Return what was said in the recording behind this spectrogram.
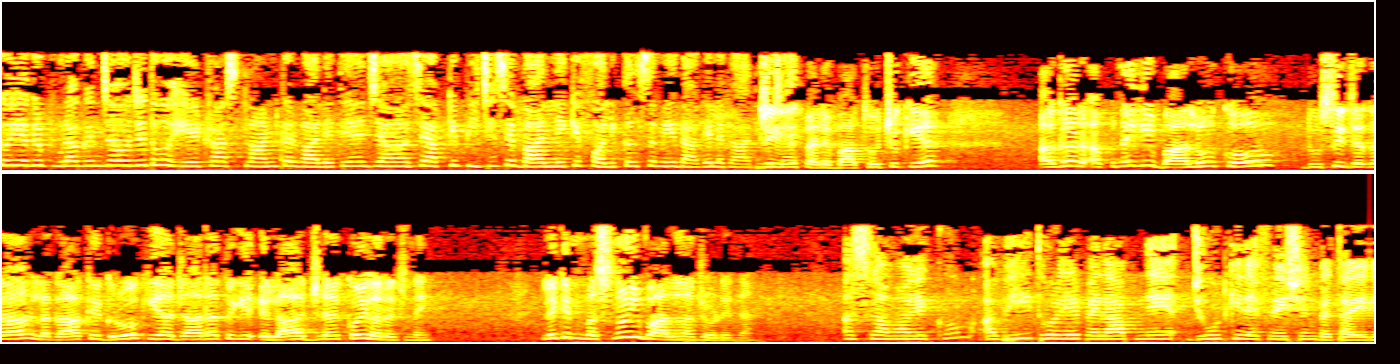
کوئی اگر پورا گنجا ہو جائے تو وہ ہیئر ٹرانسپلانٹ کروا لیتے ہیں جہاں سے آپ کے پیچھے سے بال لے کے فولیکل سمیت آگے لگا جی یہ پہلے بات ہو چکی ہے۔ اگر اپنے ہی بالوں کو دوسری جگہ لگا کے گرو کیا جا رہا ہے تو یہ علاج ہے، کوئی حرج نہیں۔ لیکن مصنوعی بال نہ جوڑے جائیں۔ السلام علیکم۔ ابھی تھوڑی دیر پہلے آپ نے جھوٹ کی ڈیفینیشن بتائی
